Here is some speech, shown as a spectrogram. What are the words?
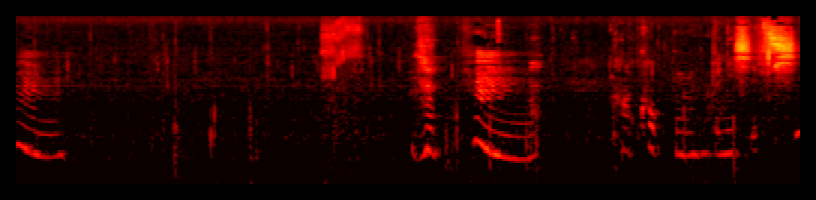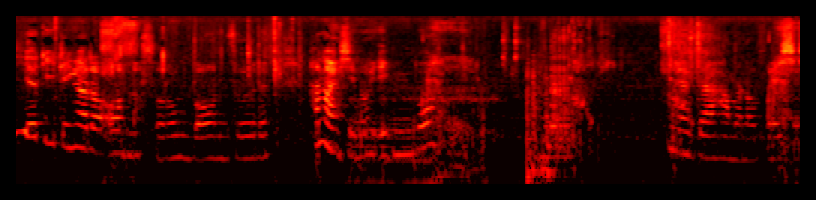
Hm. hm. Mal gucken, wenn ich jetzt hier die Dinger da auch noch so rumbauen würde. Haben wir hier noch irgendwo? Ja, da haben wir noch welche.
